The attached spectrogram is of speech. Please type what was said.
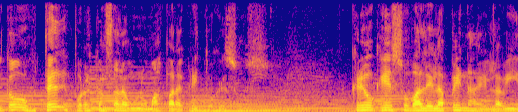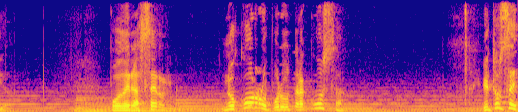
y todos ustedes por alcanzar a uno más para Cristo Jesús. Creo que eso vale la pena en la vida, poder hacerlo. No corro por otra cosa. Entonces,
